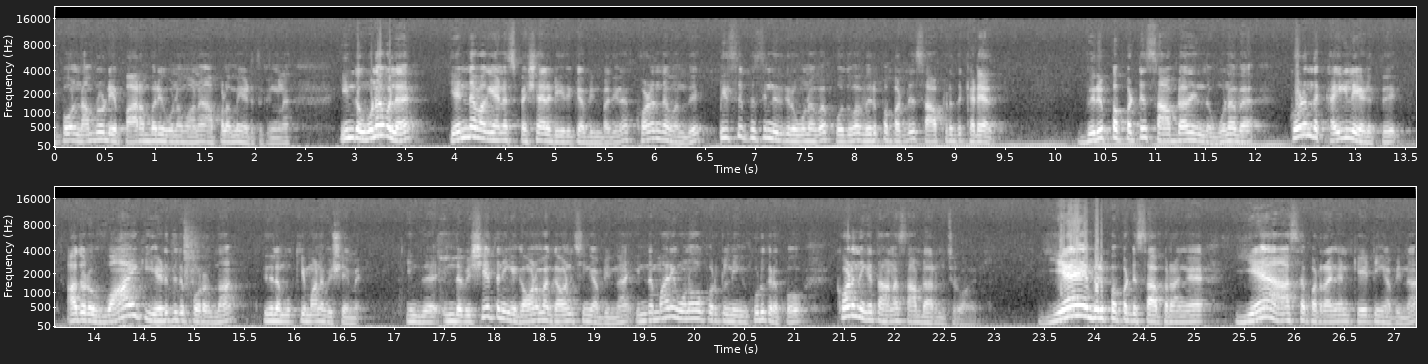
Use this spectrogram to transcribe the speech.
இப்போ நம்மளுடைய பாரம்பரிய உணவான அப்பளமே எடுத்துக்கோங்களேன். இந்த உணவில் என்ன வகையான ஸ்பெஷாலிட்டி இருக்குது அப்படின்னு பார்த்தீங்கன்னா குழந்தை வந்து பிசு பிசுன்னு இருக்கிற உணவை பொதுவாக விருப்பப்பட்டு சாப்பிட்றது கிடையாது. விருப்பப்பட்டு சாப்பிடாத இந்த உணவை குழந்தை கையில் எடுத்து அதோட வாய்க்கு எடுத்துகிட்டு போகிறது தான் இதில் முக்கியமான விஷயமே. இந்த இந்த விஷயத்தை நீங்கள் கவனமாக கவனிச்சிங்க அப்படின்னா இந்த மாதிரி உணவுப் பொருட்கள் நீங்கள் கொடுக்குறப்போ குழந்தைங்க தானாக சாப்பிட ஆரம்பிச்சிருவாங்க. ஏன் விருப்பப்பட்டு சாப்பிட்றாங்க? ஏன் ஆசைப்படுறாங்கன்னு கேட்டிங்க அப்படின்னா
